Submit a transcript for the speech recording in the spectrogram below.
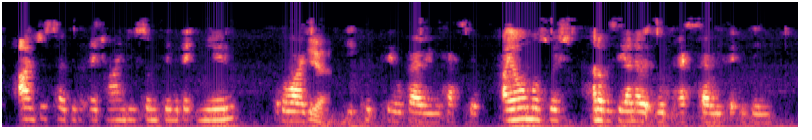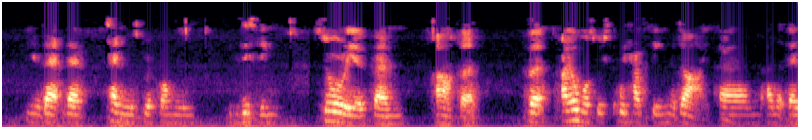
I'm just hoping that they try and do something a bit new. Otherwise, yeah. it, it could feel very repetitive. I almost wish, and obviously I know it wouldn't necessarily fit with the, you know, their, their tenuous grip on the existing story of um, Arthur, but I almost wish that we had seen her die, um, and that they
